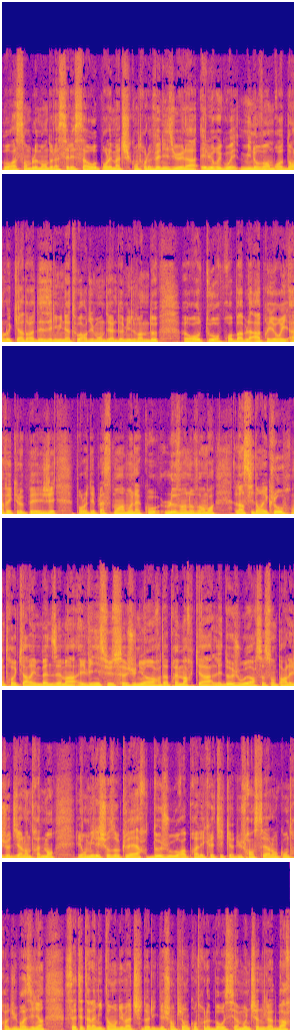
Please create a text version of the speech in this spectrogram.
au rassemblement de la Seleção pour les matchs contre le Venezuela et l'Uruguay mi-novembre dans le cadre des éliminatoires du Mondial 2022. Retour probable a priori avec le PSG pour le déplacement à Monaco le 20 novembre. L'incident est clos entre Karim Benzema et Vinicius Junior. D'après Marca, les deux joueurs se sont parlé jeudi à l'entraînement et ont mis les choses au clair deux jours après les critiques du Français à l'encontre du Brésilien. C'était à la mi-temps du match de Ligue des Champions contre le Borussia Mönchengladbach.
